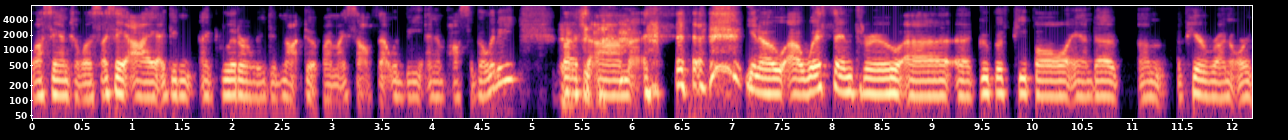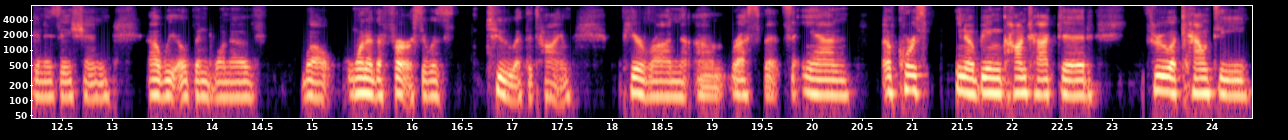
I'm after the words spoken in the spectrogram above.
Los Angeles. I say I, I didn't, I literally did not do it by myself. That would be an impossibility. But um, you know, uh, with and through uh, a group of people and a, um, a peer-run organization, uh, we opened one of well, one of the first. It was two at the time, peer-run um, respites, and of course you know, being contracted through a county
